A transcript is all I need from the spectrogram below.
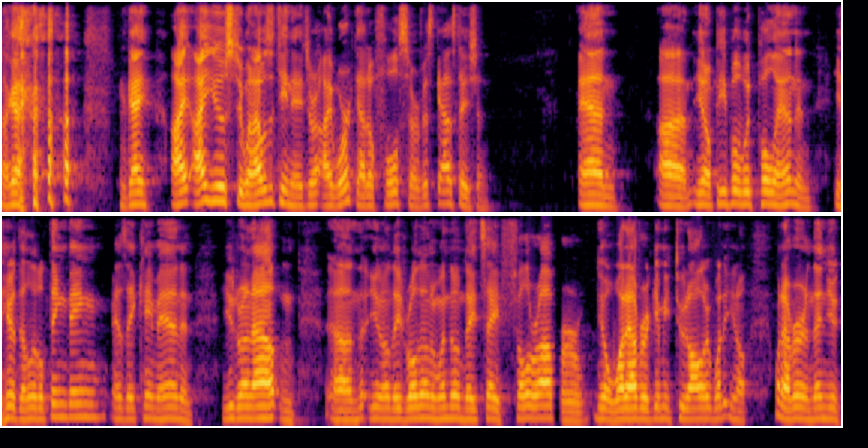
Okay. okay. I, I used to, when I was a teenager, I worked at a full service gas station. And, uh, you know, people would pull in and you hear the little ding ding as they came in, and you'd run out and uh, you know they'd roll down the window and they'd say fill her up or you know whatever, give me two dollars, what you know whatever, and then you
